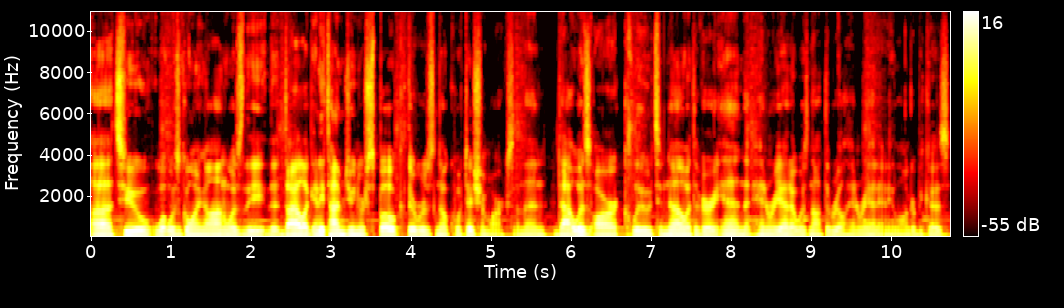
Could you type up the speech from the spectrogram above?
uh, to what was going on was the the dialogue. Anytime Junior spoke, there was no quotation marks, and then that was our clue to know at the very end that Henrietta was not the real Henrietta any longer because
